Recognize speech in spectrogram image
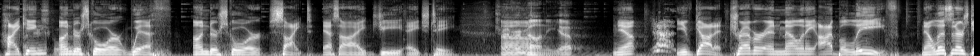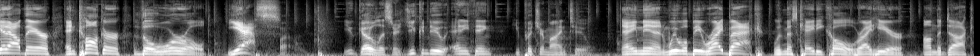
hiking Underscore. underscore with underscore sight S I G H T. Trevor and Melanie. Yep. Yep. You've got it. Trevor and Melanie, I believe. Now, listeners, get out there and conquer the world. Yes. Wow. You go, listeners. You can do anything you put your mind to. Amen. We will be right back with Miss Katie Cole right here on the Doc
